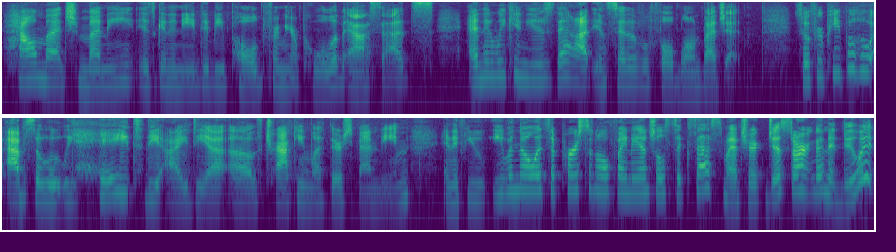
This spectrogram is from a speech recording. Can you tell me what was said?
how much money is going to need to be pulled from your pool of assets. And then we can use that instead of a full blown budget. So, for people who absolutely hate the idea of tracking what they're spending, and if you, even though it's a personal financial success metric, just aren't going to do it,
